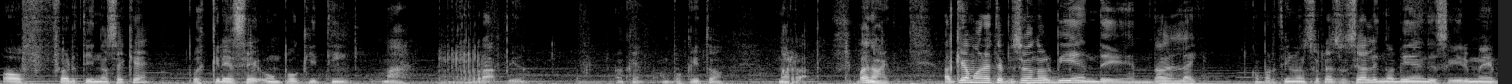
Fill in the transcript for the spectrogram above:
of Ferti, no sé qué. Pues crece un poquitín más rápido. Ok, un poquito más rápido. Bueno, gente, aquí vamos a este episodio. No olviden de darle like compartirlo en sus redes sociales. No olviden de seguirme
